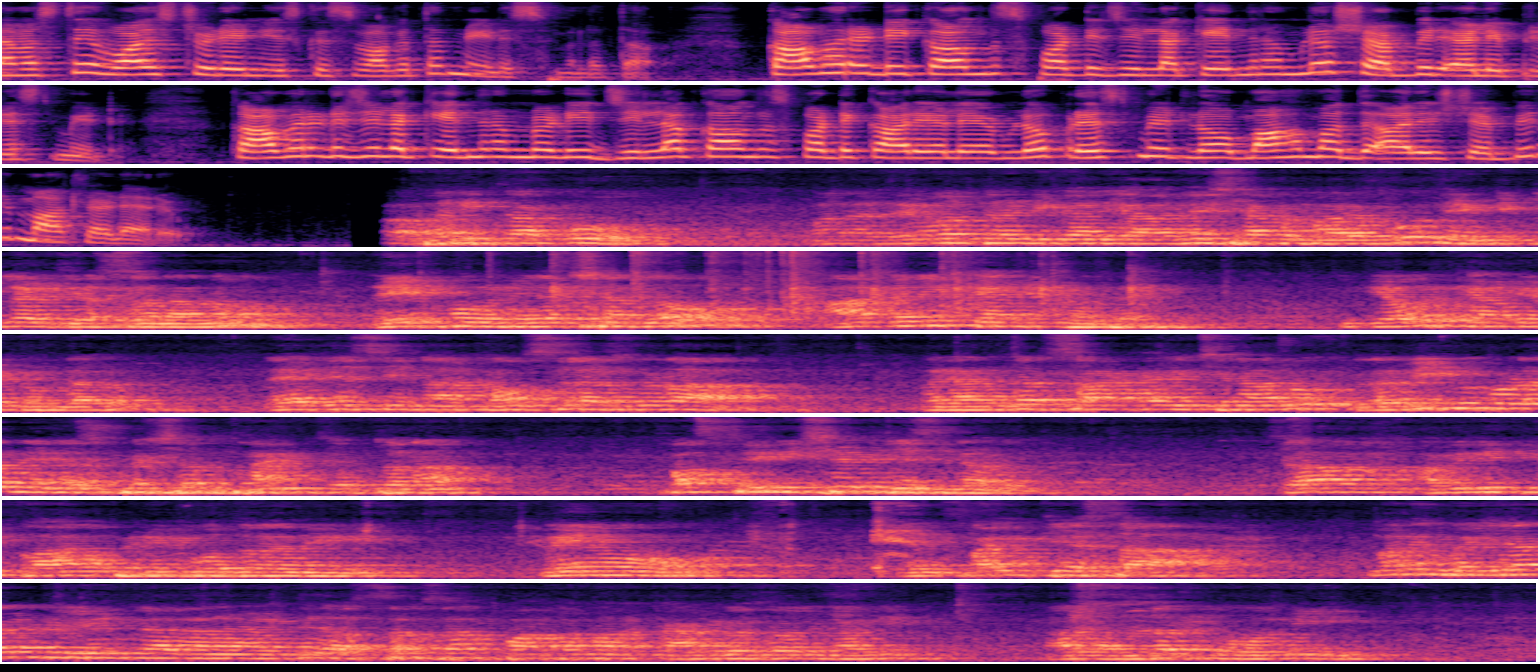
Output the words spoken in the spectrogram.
నమస్తే voice today న్యూస్కి స్వాగతం. నేను సుమలత. కామారెడ్డి కాంగ్రెస్ పార్టీ జిల్లా కేంద్రంలో షబ్బీర్ అలీ ప్రెస్ మీట్. కామారెడ్డి జిల్లా కేంద్రంలోని జిల్లా కాంగ్రెస్ పార్టీ కార్యాలయంలో ప్రెస్ మీట్లో మహమ్మద్ అలీ షబ్బీర్ మాట్లాడారు. మన రేవంత్ రెడ్డి గారి ఆదేశాల మేరకు నేను డిక్లేర్ చేస్తున్నాను. రేపు ఎలక్షన్లో ఆమెని క్యాండిడేట్ ఉంటుంది ఇంకెవరు క్యాండిడేట్ ఉండరు. దయచేసి నా కౌన్సిలర్స్ కూడా మరి అందరు సహకరించినారు. రవికి కూడా నేను స్పెషల్ థ్యాంక్స్ చెప్తున్నా. ఫస్ట్ ఇనిషియేట్ చేసినాడు. చాలా అవినీతి బాగా పెరిగిపోతున్నది. మేము నేను ఫైట్ చేస్తా. మనకి మెజారిటీ ఏం కాదని అంటే అస్సలు సార్ పాత మన కాంగ్రెస్ వాళ్ళు కానీ వాళ్ళందరికీ అని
